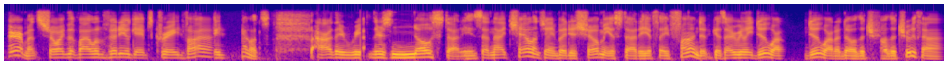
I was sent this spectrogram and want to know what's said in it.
Experiments showing that violent video games create violence. Are they? real? There's no studies, and I challenge anybody to show me a study if they find it, because I really do want do want to know the, tr- the truth on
